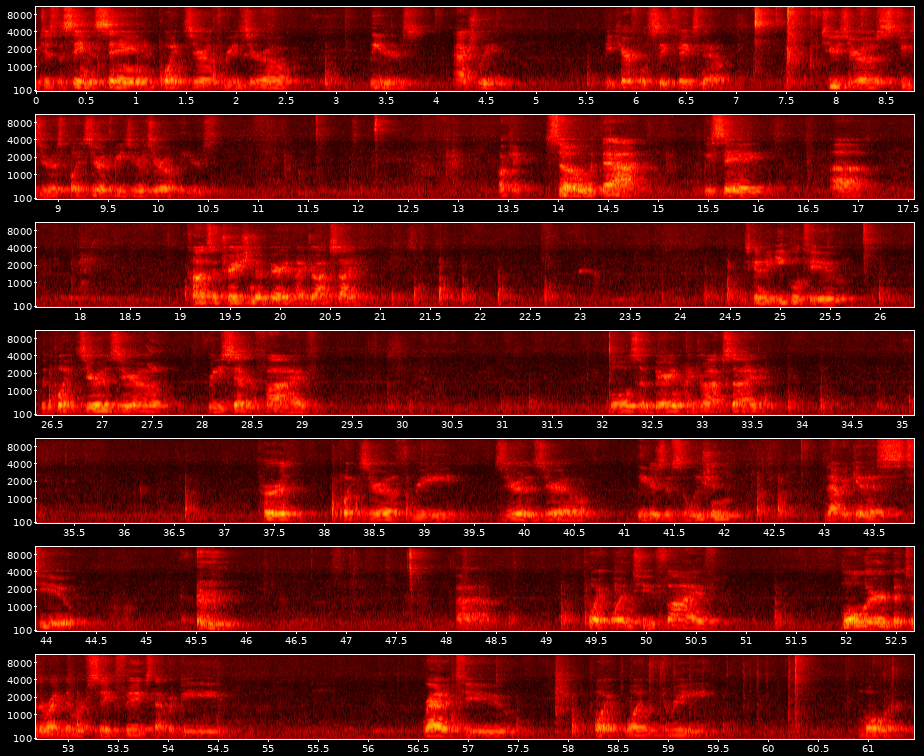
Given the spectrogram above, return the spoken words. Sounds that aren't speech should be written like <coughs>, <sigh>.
which is the same as saying 0.030 liters. Actually, be careful sig figs now. Two zeros, two zeros, 0.0300 liters. Okay, so with that, we say uh, concentration of barium hydroxide is going to be equal to the 0.00375 of barium hydroxide per 0.0300 liters of solution. That would get us to uh, 0.125 molar, but to the right number of sig figs, that would be rounded to 0.13 molar.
